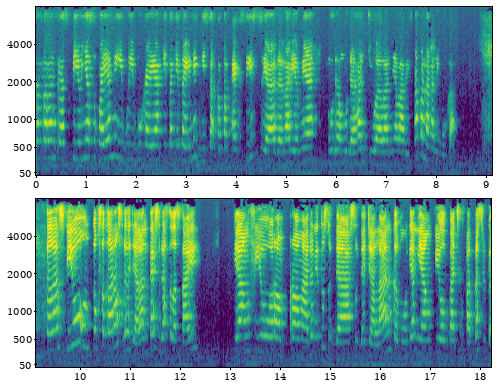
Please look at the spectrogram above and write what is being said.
Sasaran kelas view-nya supaya nih ibu-ibu kayak kita-kita ini bisa tetap eksis ya dan akhirnya mudah-mudahan jualannya laris. Kapan akan dibuka? Kelas view untuk sekarang sudah jalan, teh sudah selesai. Yang view Rom Ramadan itu sudah sudah jalan, kemudian yang view batch 14 juga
